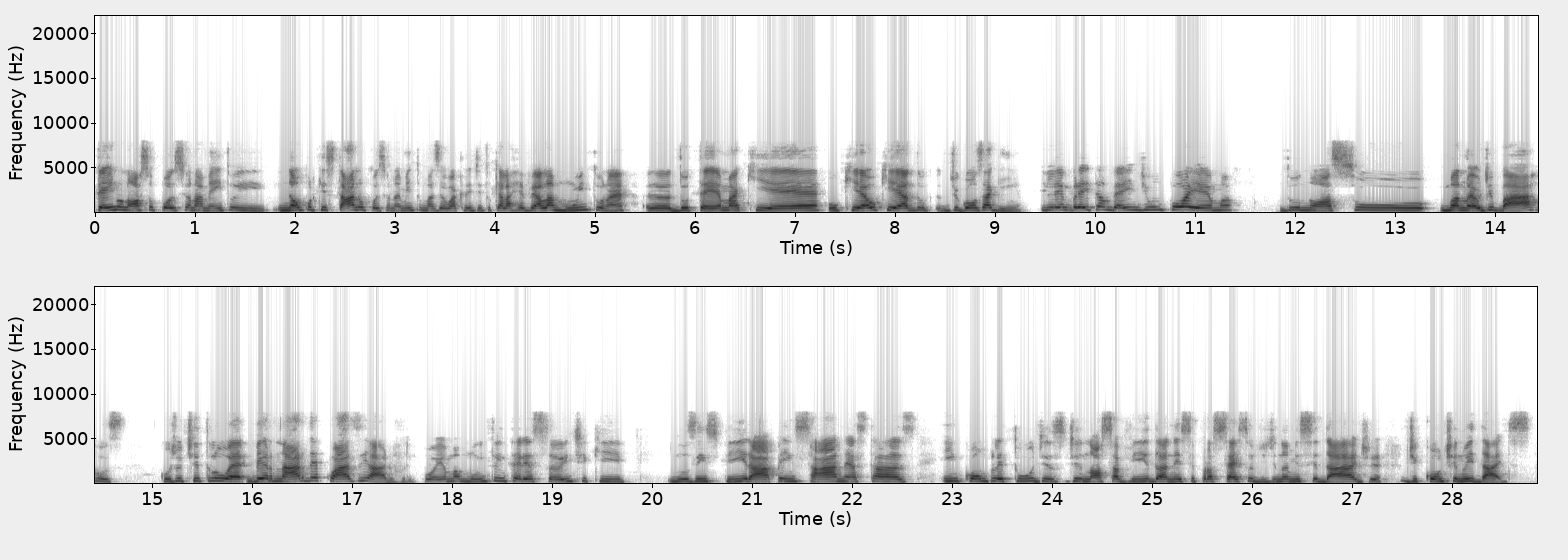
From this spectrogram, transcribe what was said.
tem no nosso posicionamento, e não porque está no posicionamento, mas eu acredito que ela revela muito né, do tema que é o que é o que é do, de Gonzaguinha. E lembrei também de um poema do nosso Manuel de Barros, cujo título é Bernardo é quase árvore. Poema muito interessante que nos inspira a pensar nestas incompletudes de nossa vida nesse processo de dinamicidade, de continuidades.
